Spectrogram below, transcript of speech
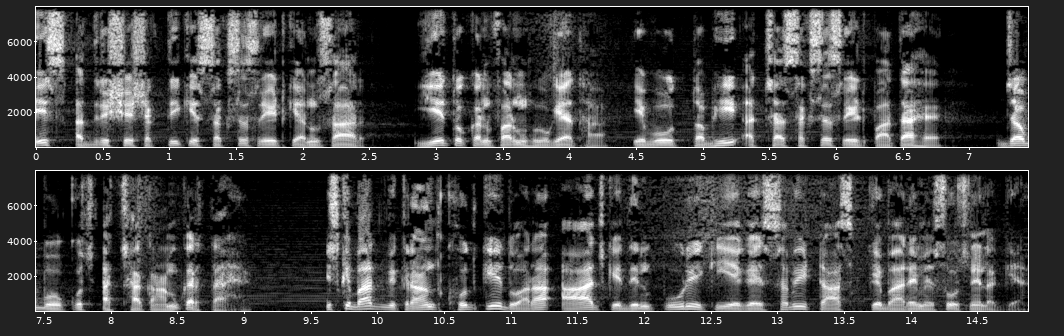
इस अदृश्य शक्ति के सक्सेस रेट के अनुसार, ये तो कन्फर्म हो गया था कि वो तभी अच्छा सक्सेस रेट पाता है, जब वो कुछ अच्छा काम करता है। इसके बाद विक्रांत खुद के द्वारा आज के दिन पूरे किए गए सभी टास्क के बारे में सोचने लग गया।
